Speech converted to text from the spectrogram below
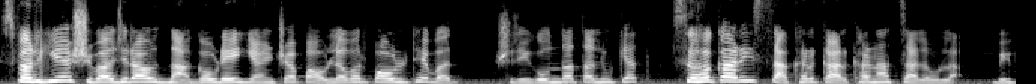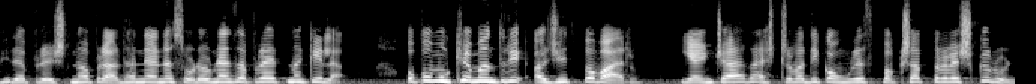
स्वर्गीय शिवाजीराव नागवडे यांच्या पावलावर पाऊल ठेवत श्रीगोंदा तालुक्यात सहकारी साखर कारखाना चालवला. विविध प्रश्न प्राधान्यानं सोडवण्याचा प्रयत्न केला. उपमुख्यमंत्री अजित पवार यांच्या राष्ट्रवादी काँग्रेस पक्षात प्रवेश करून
